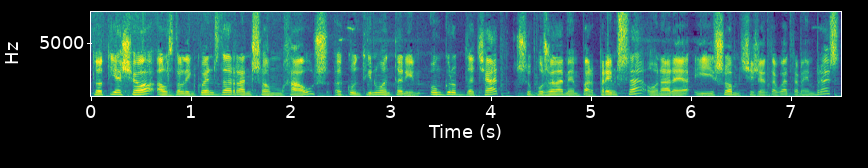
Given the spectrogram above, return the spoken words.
Tot i això, els delinqüents de Ransom House eh, continuen tenint un grup de xat, suposadament per premsa, on ara hi som 64 membres,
